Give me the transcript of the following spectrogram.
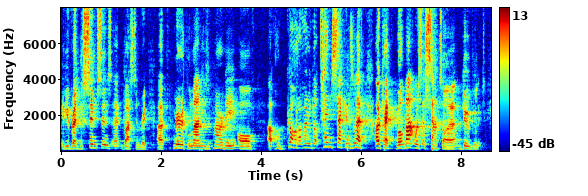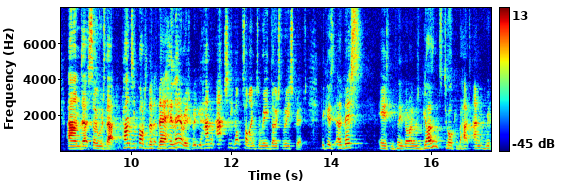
if you've read The Simpsons at Glastonbury, uh, Miracle Man, he's a parody of, uh, oh God, I've only got 10 seconds left. Okay, well, that was a satire. Google it. And uh, so was that. Pansy Potter, they're hilarious, but you haven't actually got time to read those three strips. Because uh, this is the thing that I was going to talk about, and with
